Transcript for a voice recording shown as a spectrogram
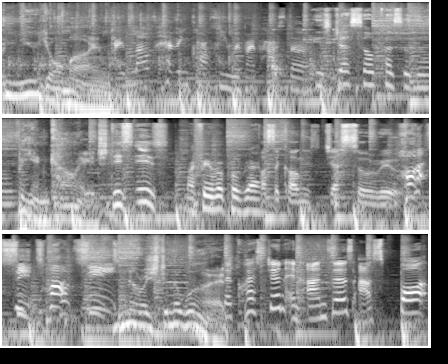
Renew your mind. I love having coffee with my pastor. He's just so personal. Be encouraged. This is my favorite program. Pastor Kong is just so real. Hot seats, hot seats. Nourished in the Word. The question and answers are spot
